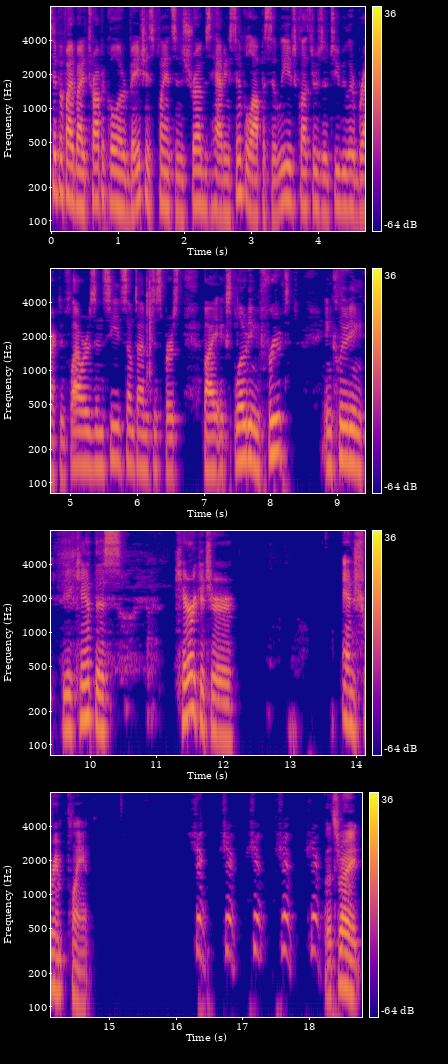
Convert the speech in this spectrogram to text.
typified by tropical herbaceous plants and shrubs having simple opposite leaves, clusters of tubular bracted flowers, and seeds sometimes dispersed by exploding fruit, including the Acanthus caricature and shrimp plant. Shrimp, shrimp, shrimp, shrimp, shrimp. That's right.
